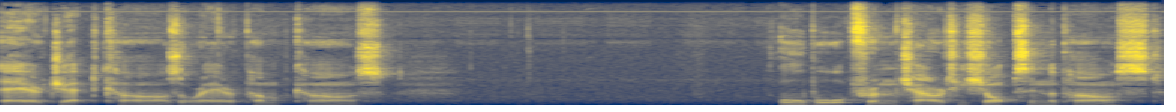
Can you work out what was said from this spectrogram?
air jet cars or air pump cars all bought from charity shops in the past.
